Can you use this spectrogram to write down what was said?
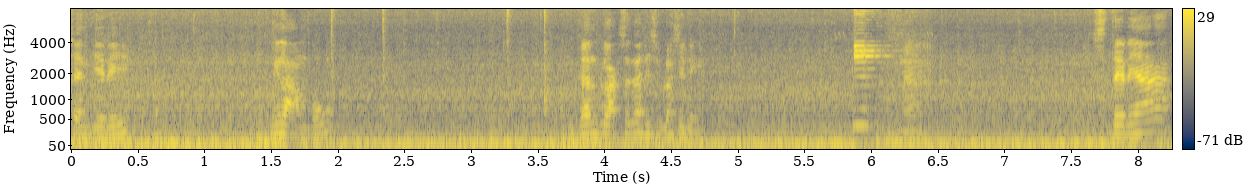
sen kiri ini lampu kemudian klaksonnya di sebelah sini. Nah setirnya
